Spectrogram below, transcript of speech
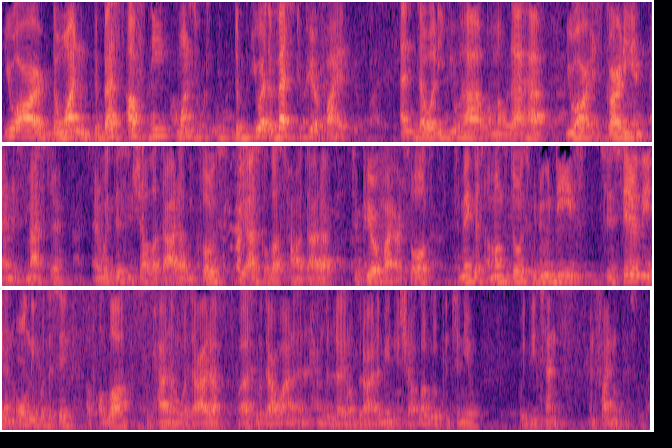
You are the one, the best of the ones who, the, you are the best to purify it. أَنْتَ وَلِيُّهَا وَمَوْلَاهَا You are its guardian and its master. And with this, inshallah ta'ala, we close. We ask Allah subhanahu wa ta'ala to purify our souls to make us amongst those who do deeds sincerely and only for the sake of Allah subhanahu wa ta'ala. Wa akhiru da'wana and alhamdulillahi rabbil alameen. Inshallah we will continue with the 10th and final principle.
